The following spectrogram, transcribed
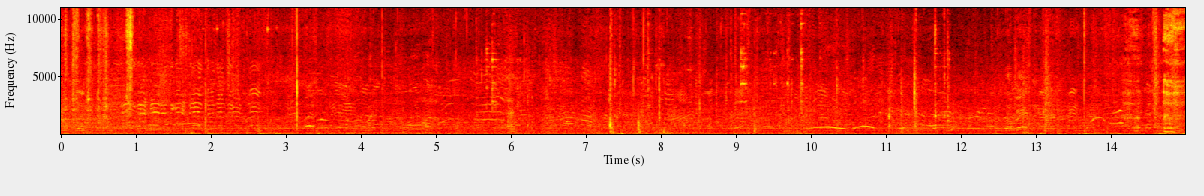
Tá Ugh.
